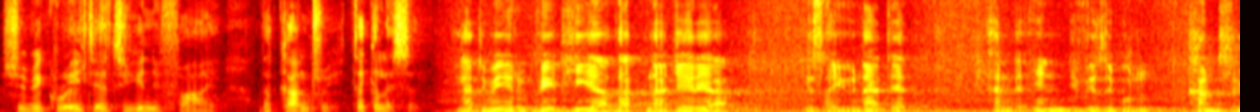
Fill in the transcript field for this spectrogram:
should be created to unify the country. Take a listen. Let me repeat here that Nigeria is a united and indivisible country.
